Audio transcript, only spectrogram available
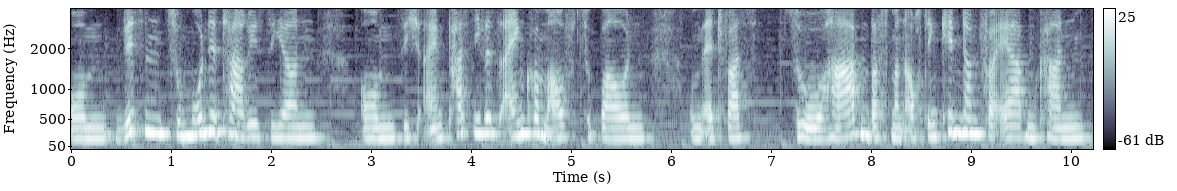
um Wissen zu monetarisieren, um sich ein passives Einkommen aufzubauen, um etwas zu haben, was man auch den Kindern vererben kann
